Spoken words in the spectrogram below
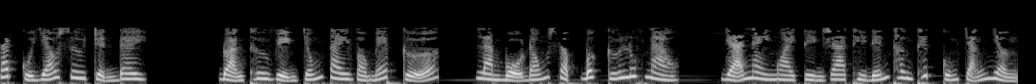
sách của giáo sư Trịnh đây. Đoạn thư viện chống tay vào mép cửa, làm bộ đóng sập bất cứ lúc nào. Gã này ngoài tiền ra thì đến thân thích cũng chẳng nhận.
